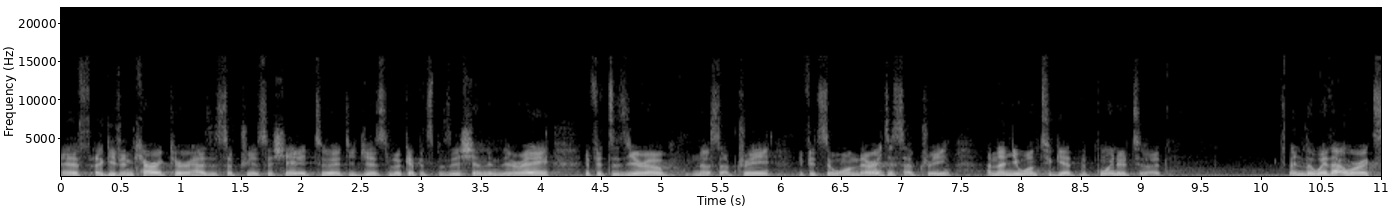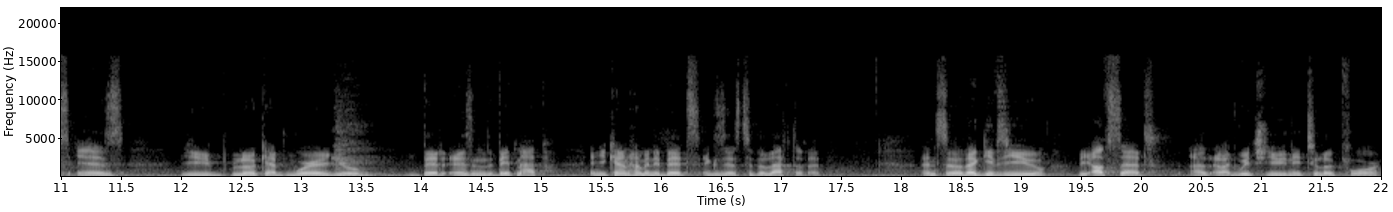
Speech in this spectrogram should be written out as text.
if a given character has a subtree associated to it, you just look up its position in the array. If it's a zero, no subtree. If it's a one, there is a subtree. And then you want to get the pointer to it. And the way that works is you look at where your bit is in the bitmap, and you count how many bits exist to the left of it. And so that gives you the offset at, at which you need to look for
